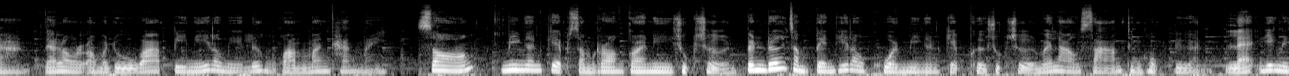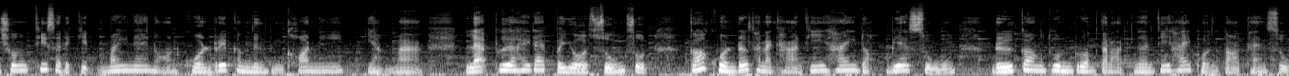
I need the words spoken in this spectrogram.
บ้าง แล้วเราเรามาดูว่าปีนี้เรามีเรื่องของความมั่งคั่งไหม 2. มีเงินเก็บสำรองกรณีฉุกเฉิน เป็นเรื่องจำเป็นที่เราควรมีเงินเก็บเผื่อฉุกเฉินไว้ราว 3-6 เดือน และยิ่งในช่วงที่เศรษฐกิจไม่แน่นอนควรรีบคำนึงถึงข้อนี้อย่างมาก และเพื่อให้ได้ประโยชน์สูงสุด ก็ควรเลือกธนาคารที่ให้ดอกเบี้ยสูง หรือกองทุนรวมตลาดเงินที่ให้ผลตอบแทนสู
